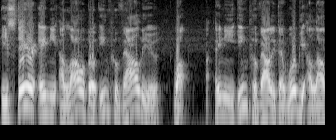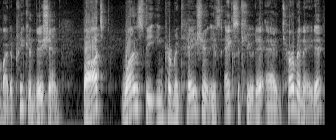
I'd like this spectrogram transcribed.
Is there any allowable input value, well, any input value that will be allowed by the precondition, but once the implementation is executed and terminated,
